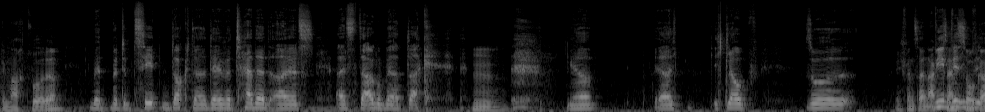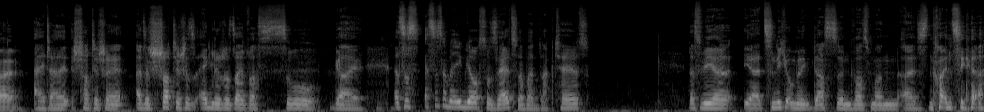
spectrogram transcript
gemacht wurde. mit, mit dem zehnten Doktor David Tennant als, als Dagobert Duck. Hm. Ja, ja, ich, ich glaube, so Ich finde seinen Wie- Akzent wie- so wie- geil. Alter, schottische, also schottisches Englisch ist einfach so geil. Es ist, es ist aber irgendwie auch so seltsam bei DuckTales, dass wir ja jetzt nicht unbedingt das sind, was man als 90er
